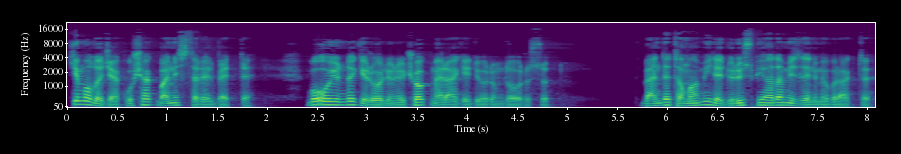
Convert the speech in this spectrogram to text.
Kim olacak? Uşak Bannister elbette. Bu oyundaki rolünü çok merak ediyorum doğrusu. Bende tamamıyla dürüst bir adam izlenimi bıraktı.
